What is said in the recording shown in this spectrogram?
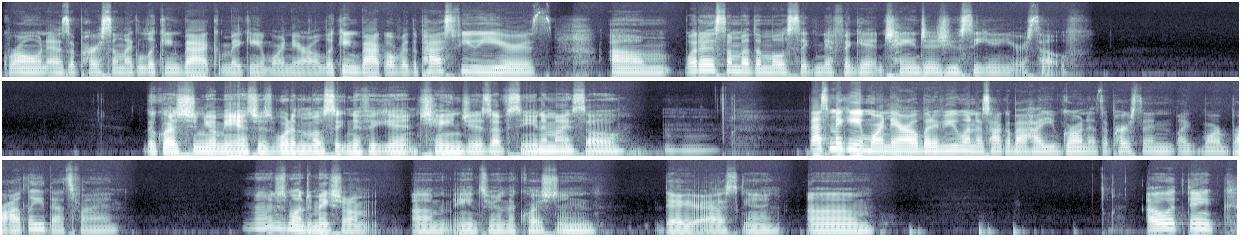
grown as a person? Like, looking back, making it more narrow. Looking back over the past few years, um, what are some of the most significant changes you see in yourself? The question you want me to answer is what are the most significant changes I've seen in myself? Mm-hmm. That's making it more narrow, but if you want to talk about how you've grown as a person, like more broadly, that's fine. No, I just wanted to make sure I'm um, answering the question that you're asking. Um, I would think,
